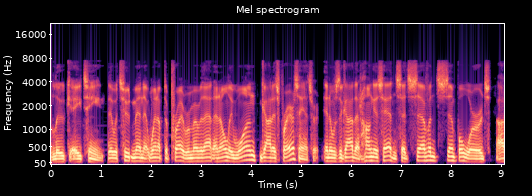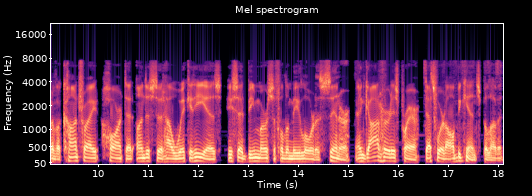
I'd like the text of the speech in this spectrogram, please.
Luke 18. There were two men that went up to pray, remember that? And only one got his prayers answered. And it was the guy that hung his head and said seven simple words out of a contrite heart that understood how wicked he is. He said, Be merciful to me, Lord, a sinner. And God heard his prayer. That's where it all begins, beloved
